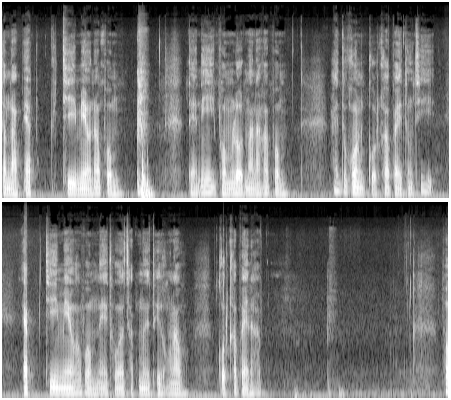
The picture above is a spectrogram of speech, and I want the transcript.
สำหรับแอป Gmail นะครับผม แต่นี่ผมโหลดมาแล้วครับผม ให้ทุกคนกดเข้าไปตรงที่ แอป Gmail ครับผมในโทรศัพท์มือถือของเรากดเข้าไปนะครับ พอ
